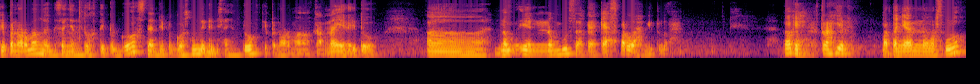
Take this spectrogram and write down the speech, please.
tipe normal nggak bisa nyentuh tipe ghost dan tipe ghost pun tidak bisa nyentuh tipe normal karena ya itu uh, nem ya nembus lah kayak Casper lah gitu lah. Oke, okay, terakhir pertanyaan nomor 10.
